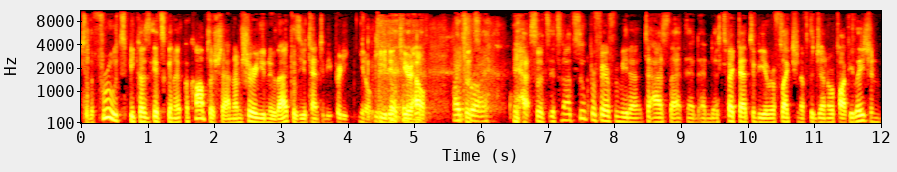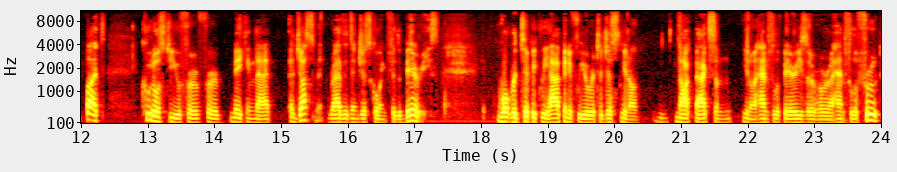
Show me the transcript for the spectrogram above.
to the fruits because it's going to accomplish that. And I'm sure you knew that because you tend to be pretty, you know, keyed into your health. I so try. Yeah, so it's it's not super fair for me to to ask that and, and expect that to be a reflection of the general population, but kudos to you for for making that adjustment rather than just going for the berries. What would typically happen if we were to just, you know, knock back some, you know, a handful of berries or, or a handful of fruit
